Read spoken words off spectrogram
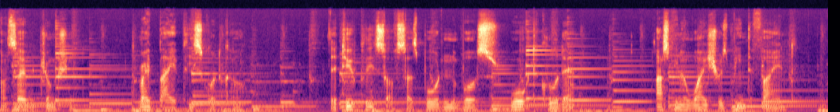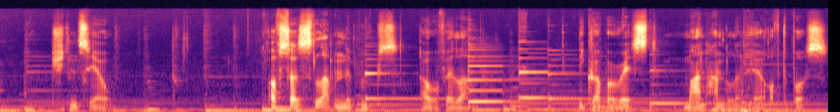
outside a junction, right by a police squad car. The two police officers boarding the bus walked to Claudette, asking her why she was being defiant. She didn't say out. Officers slapping the books out of her lap. They grab her wrist, manhandling her off the bus.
